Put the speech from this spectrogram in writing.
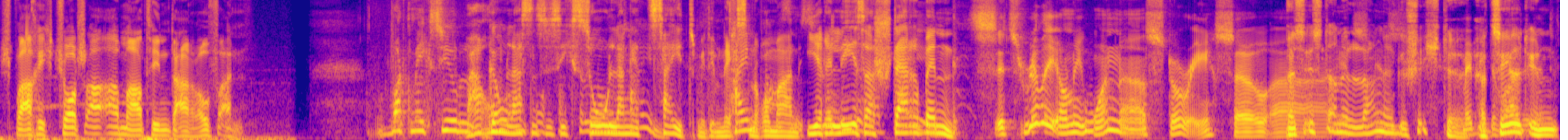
sprach ich George R. R. Martin darauf an. Warum lassen Sie sich so lange Zeit mit dem nächsten Roman? Ihre Leser sterben. Uh, uh, es ist eine lange Geschichte, erzählt in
